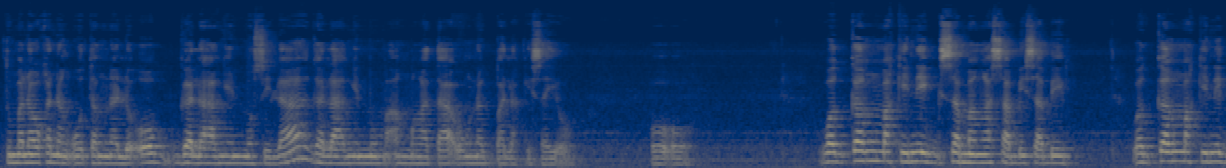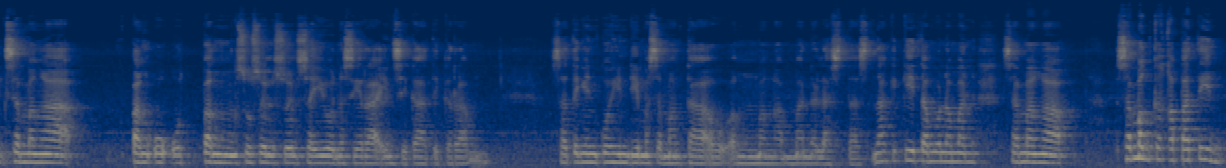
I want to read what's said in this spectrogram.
tumanaw ka ng utang na loob, galangin mo sila, galangin mo ang mga taong nagpalaki sa iyo. Oo. Huwag kang makinig sa mga sabi-sabi. Huwag kang makinig sa mga pang-uut, pang susulsul sa iyo na sirain si Katikram sa tingin ko hindi masamang tao ang mga manalastas. Nakikita mo naman sa mga sa magkakapatid,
